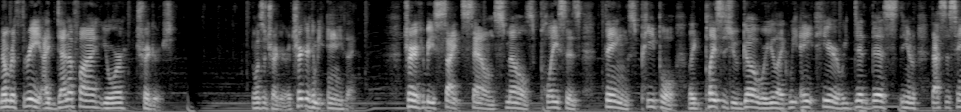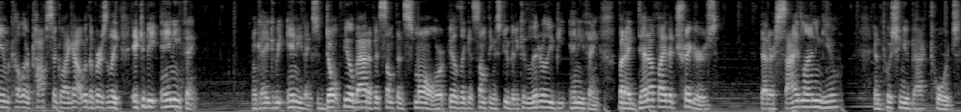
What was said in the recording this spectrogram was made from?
Number three, identify your triggers. What's a trigger? A trigger can be anything. Trigger can be sights, sounds, smells, places, things, people, like places you go where you're like, we ate here, we did this, you know, that's the same color popsicle I got with the person. Like, it could be anything. Okay, it could be anything. So don't feel bad if it's something small or it feels like it's something stupid. It could literally be anything. But identify the triggers that are sidelining you and pushing you back towards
